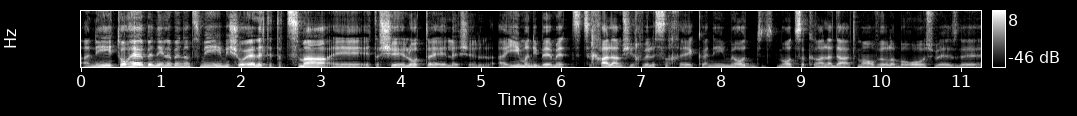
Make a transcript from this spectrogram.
ואני תוהה ביני לבין עצמי אם היא שואלת את עצמה אה, את השאלות האלה של האם אני באמת צריכה להמשיך ולשחק. אני מאוד מאוד סקרן לדעת מה עובר לה בראש ואיזה...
